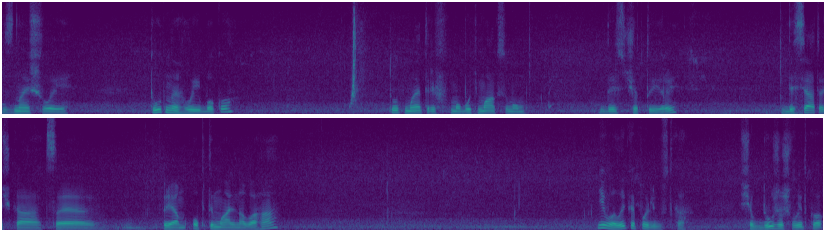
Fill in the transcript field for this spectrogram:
знайшли. Тут не глибоко. Тут метрів, мабуть, максимум десь 4. Десяточка це прям оптимальна вага. І велика пелюстка, щоб дуже швидко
